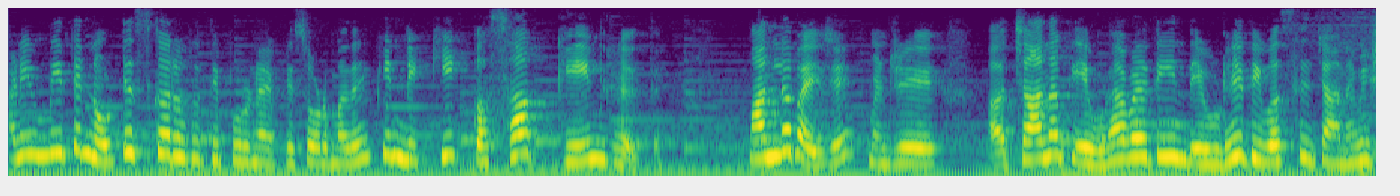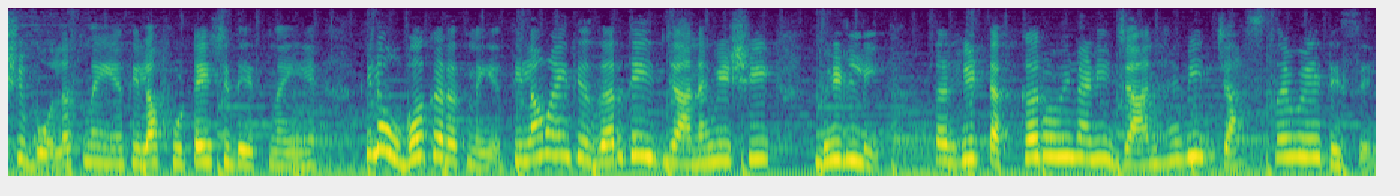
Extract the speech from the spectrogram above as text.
आणि मी ते नोटीस करत होती पूर्ण एपिसोडमध्ये की निक्की कसा गेम खेळते. मानलं पाहिजे. म्हणजे अचानक एवढा वेळ ती एवढे दिवस ती जान्हवीशी बोलत नाही आहे तिला फुटेज देत नाही आहे तिला उभं करत नाही आहे तिला माहिती आहे जर ती जान्हवीशी भिडली तर ही टक्कर होईल आणि जान्हवी जास्त वेळ दिसेल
